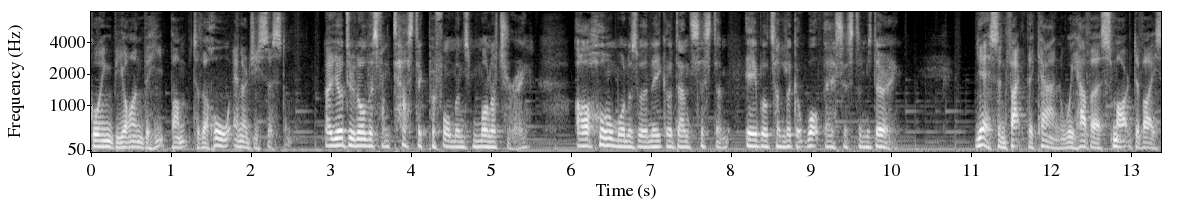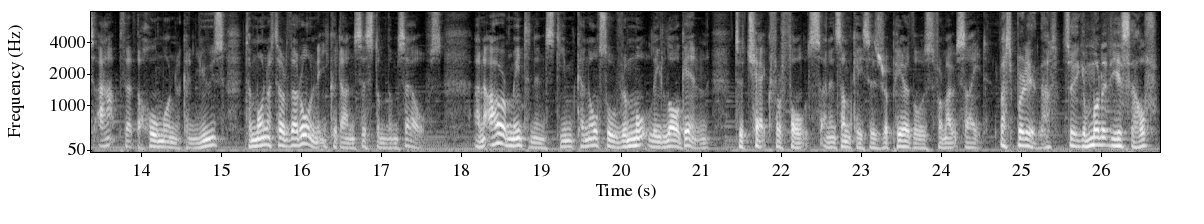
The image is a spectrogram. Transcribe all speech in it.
going beyond the heat pump to the whole energy system. Now you're doing all this fantastic performance monitoring. Are homeowners with an EcoDan system able to look at what their system's doing? Yes, in fact, they can. We have a smart device app that the homeowner can use to monitor their own EcoDan system themselves. And our maintenance team can also remotely log in to check for faults and, in some cases, repair those from outside. That's brilliant, that. So you can monitor yourself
